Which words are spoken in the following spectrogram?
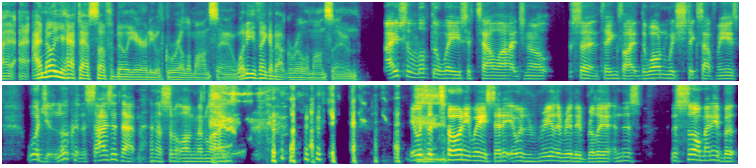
I, I I know you have to have some familiarity with Gorilla Monsoon. What do you think about Gorilla Monsoon? I used to love the way you used to tell like, you know, certain things. Like the one which sticks out for me is, "Would you look at the size of that man?" or something along them lines. it was the Tony way he said it. It was really, really brilliant. And there's there's so many, but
